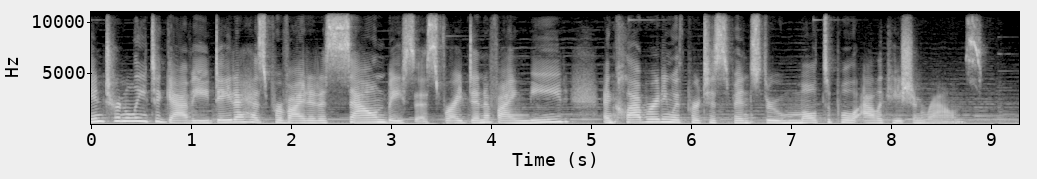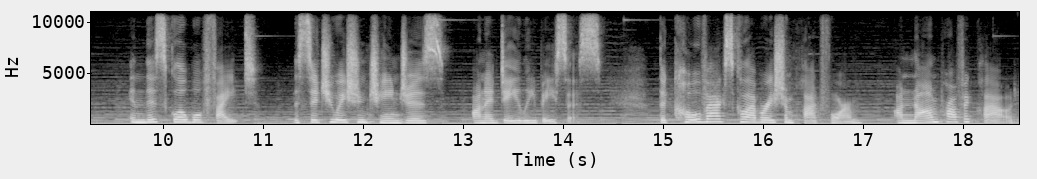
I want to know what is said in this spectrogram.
Internally to Gavi, data has provided a sound basis for identifying need and collaborating with participants through multiple allocation rounds. In this global fight, the situation changes on a daily basis. The COVAX collaboration platform on Nonprofit Cloud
